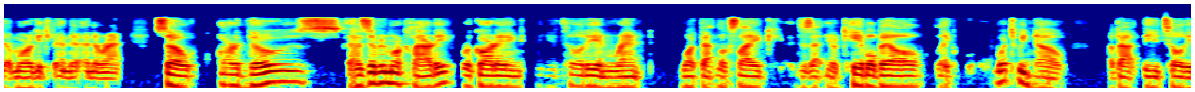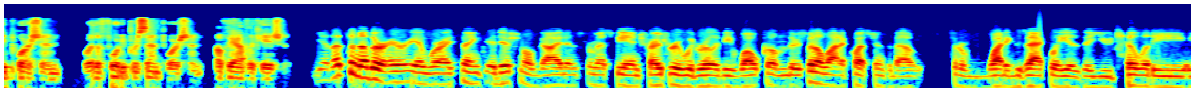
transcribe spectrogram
the mortgage and the and the rent. So are those has there been more clarity regarding the utility and rent, what that looks like? Does that your cable bill? Like what do we know about the utility portion or the 40% portion of the application? Yeah, that's another area where I think additional guidance from SBA and Treasury would really be welcome. There's been a lot of questions about sort of what exactly is a utility.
